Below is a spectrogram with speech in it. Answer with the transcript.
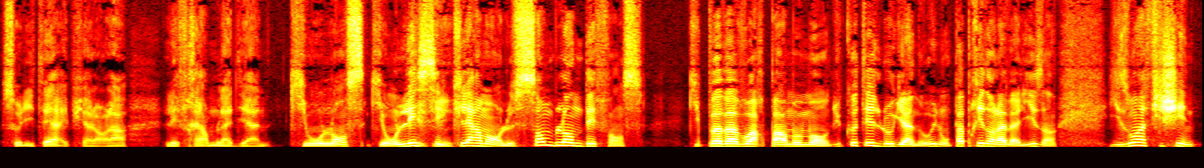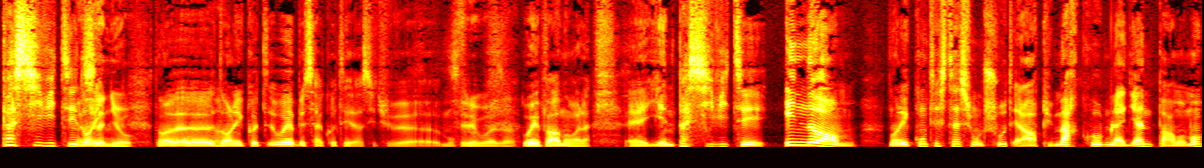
solitaire. Et puis alors là, les frères Mladian qui ont, lancé, qui ont laissé clairement le semblant de défense qu'ils peuvent avoir par moment du côté de Lugano. Ils l'ont pas pris dans la valise. Hein. Ils ont affiché une passivité dans les, dans, euh, hein. les, côtés. Ouais, ben c'est à côté, si tu veux. Euh, c'est les voisins. Oui, pardon, voilà. Euh, il y a une passivité énorme dans les contestations de shoot. Alors, puis Marco Mladian, par moment,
